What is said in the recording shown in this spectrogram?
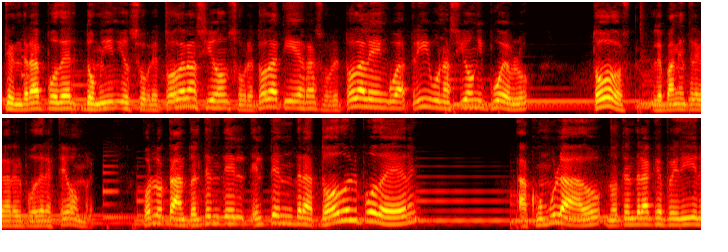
Tendrá poder dominio sobre toda nación, sobre toda tierra, sobre toda lengua, tribu, nación y pueblo todos les van a entregar el poder a este hombre. Por lo tanto, él, tendrá, todo el poder acumulado, no tendrá que pedir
